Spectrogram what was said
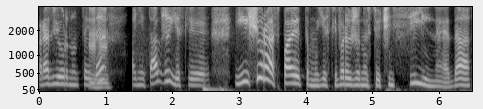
развернутые, да, Мгм. Они также, если... И еще раз, поэтому, если выраженность очень сильная, да,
